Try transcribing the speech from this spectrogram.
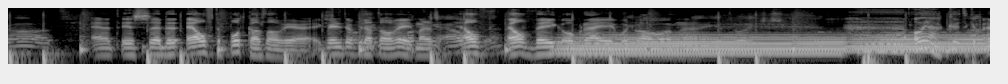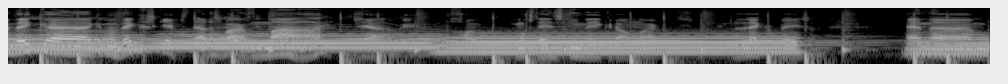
god. En het is eh, de elfde podcast alweer. Ik weet niet of je dat al weet, maar dat is elf, elf weken op rij wordt er al een... eh, oh ja, kut. Ik heb een week, eh, ik heb een week geskipt. Ja, dat is waar. Maar, ja, steeds 10 weken dan, maar lekker bezig. En ehm,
